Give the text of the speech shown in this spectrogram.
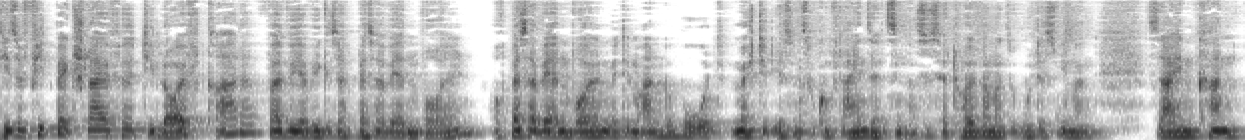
Diese Feedback-Schleife, die läuft gerade, weil wir ja, wie gesagt, besser werden wollen. Auch besser werden wollen mit dem Angebot, möchtet ihr es in Zukunft einsetzen? Das ist ja toll, wenn man so gut ist, wie man sein kann.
